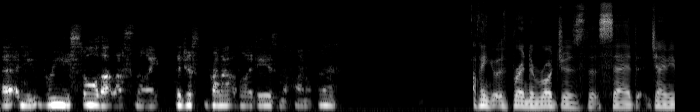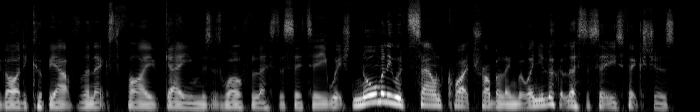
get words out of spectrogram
uh, and you really saw that last night. They just ran out of ideas in the final third. I think it was Brendan Rodgers that said Jamie Vardy could be out for the next five games as well for Leicester City, which normally would sound quite troubling. But when you look at Leicester City's fixtures,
